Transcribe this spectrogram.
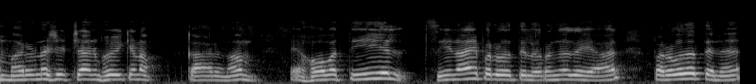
മരണശിക്ഷ അനുഭവിക്കണം. കാരണം യഹോവ തീയിൽ സീനായ പർവതത്തിൽ ഇറങ്ങുകയാൽ പർവതത്തിന്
